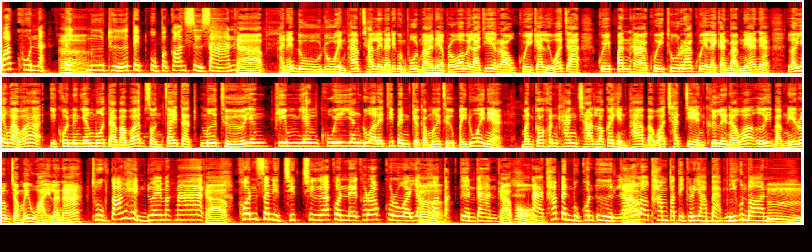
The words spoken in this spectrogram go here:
ว่าคุณอะติดมือถือติดอุปกรณ์สื่อสารครับ อันนี้ดูดูเห็นภาพชัดเลยนะที่คุณพูดมาเนี่ย เพราะว่าเวลาที่เราคุยกันหรือว่าจะคุยปัญหาคุยธุระคุยอะไรกันแบบนี้เนี่ย แล้วยังแบบว่าอีกคนหนึ่งยังมัวแต่แบบว่าสนใจแต่มือถือยังพิมพ์ยังคุยยังดูอะไรที่เป็นเกี่ยวกับมือถือไปด้วยเนี่ยมันก็ค่อนข้างชัดแล้วก็เห็นภาพแบบว่าชัดเจนขึ้นเลยนะว่า เอ้ยแบบนี้เริ่มจะไม่ไหวแล้วนะ ถูกต้องเห็นด้วยมากๆครับคนสนิทชิดเชื้อคนในครอบครัวยังพอตักเตือนกันครับผมแต่ถ้าเป็นบุคคลอื่นแล้วเราทำปฏิกิริยาแบบนี้คุณบอล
